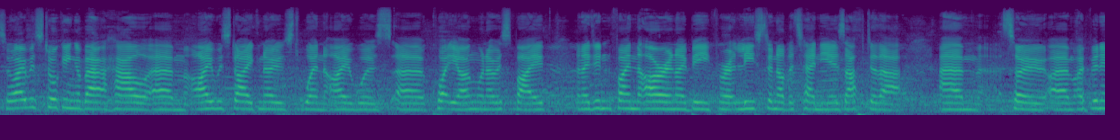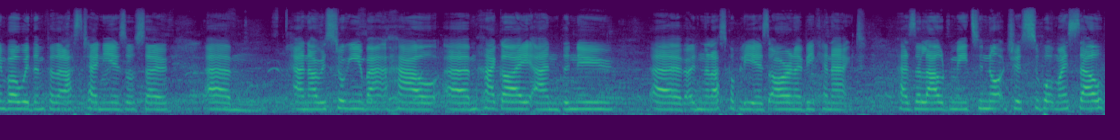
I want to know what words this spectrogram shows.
So I was talking about how um, I was diagnosed when I was uh, quite young, when I was five, and I didn't find the RNIB for at least another 10 years after that. Um, so um, I've been involved with them for the last 10 years or so. Um, and I was talking about how um, Haggai and the new, uh, in the last couple of years, RNIB Connect has allowed me to not just support myself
